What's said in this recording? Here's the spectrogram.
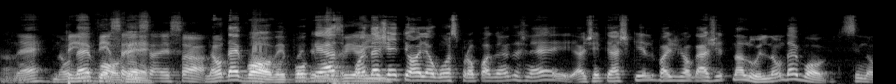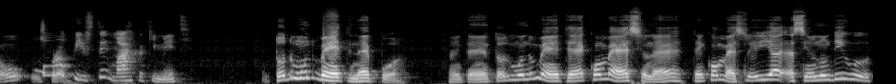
Ah, né? Não tem, devolve. Tem essa, é. essa, essa... Não devolve. Porque as, quando a gente olha algumas propagandas, né? A gente acha que ele vai jogar a gente na lua. Ele não devolve. Senão os Ô, pro... Pires, tem marca que mente. Todo mundo mente, né, pô? Tá entendendo? Todo mundo mente. É comércio, né? Tem comércio. E assim, eu não digo.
